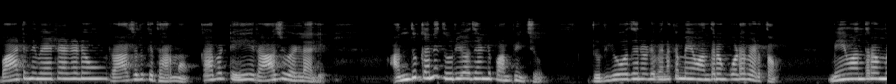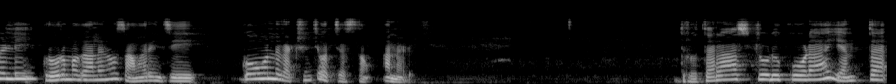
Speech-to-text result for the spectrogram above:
వాటిని వేటాడడం రాజులకి ధర్మం. కాబట్టి రాజు వెళ్ళాలి. అందుకని దుర్యోధనుడిని పంపించు. దుర్యోధనుడి వెనక మేమందరం కూడా పెడతాం. మేమందరం వెళ్ళి క్రూరమృగాలను సంహరించి గోవులను రక్షించి వచ్చేస్తాం అన్నాడు. ధృతరాష్ట్రుడు కూడా ఎంత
